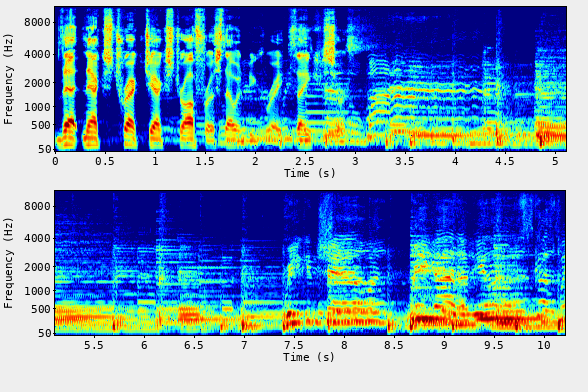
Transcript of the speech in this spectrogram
that next track, Jack Straw, for us, that would be great. Thank you, sir. We can share what we got of yours, cause we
